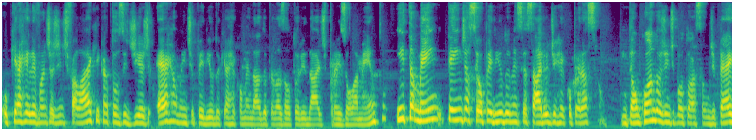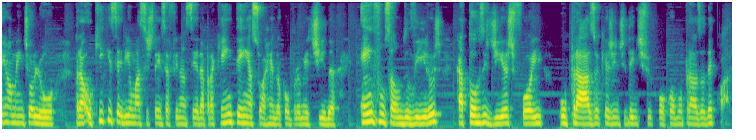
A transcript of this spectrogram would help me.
o que é relevante a gente falar é que 14 dias é realmente o período que é recomendado pelas autoridades para isolamento e também tende a ser o período necessário de recuperação. Então, quando a gente botou a ação de pé e realmente olhou para o que, que seria uma assistência financeira para quem tem a sua renda comprometida em função do vírus, 14 dias foi o prazo que a gente identificou como prazo adequado.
